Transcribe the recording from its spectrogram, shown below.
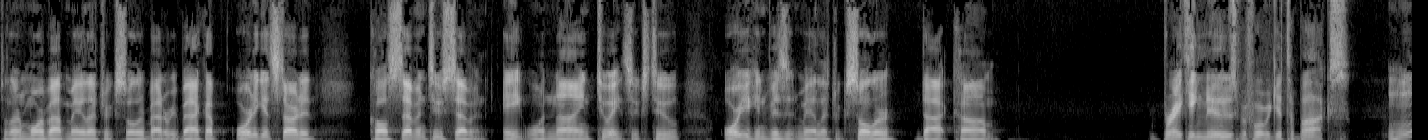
To learn more about May Electric solar battery backup or to get started, call 727 819 2862 or you can visit mayelectricsolar.com. Breaking news before we get to Bucs. Mm-hmm.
